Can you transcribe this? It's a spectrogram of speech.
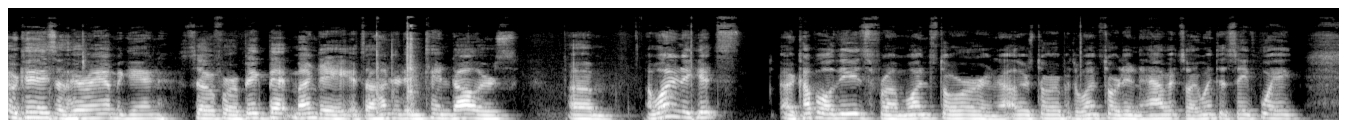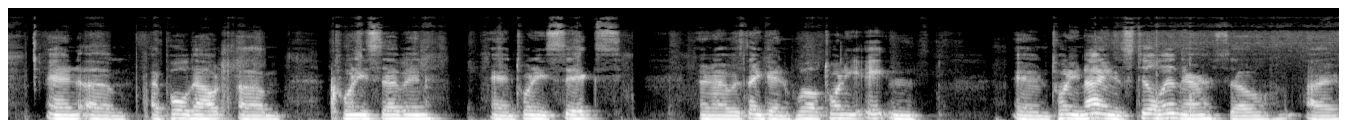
Okay, so here I am again. So for a big bet Monday, it's $110. Um, I wanted to get a couple of these from one store and the other store, but the one store didn't have it. So I went to Safeway and um, I pulled out um, 27 and 26. And I was thinking, well, 28 and, and 29 is still in there. So I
